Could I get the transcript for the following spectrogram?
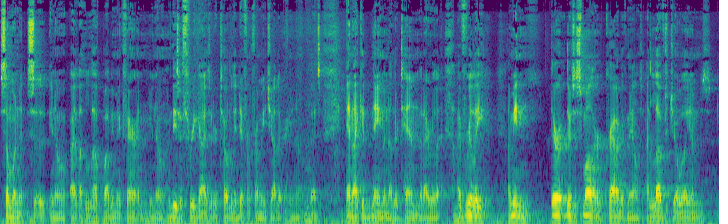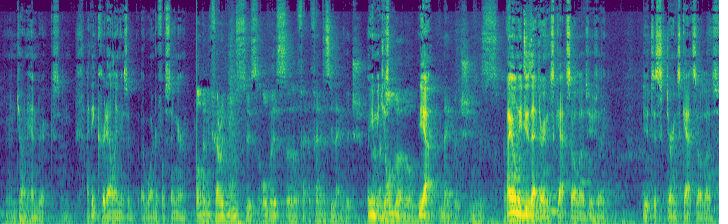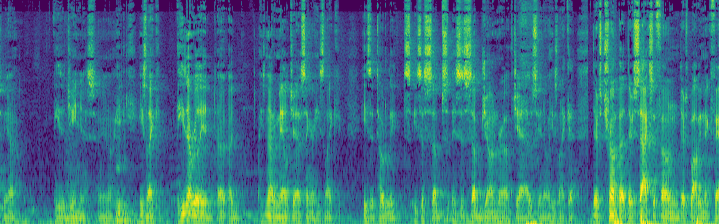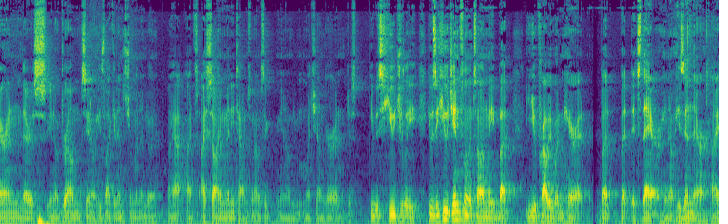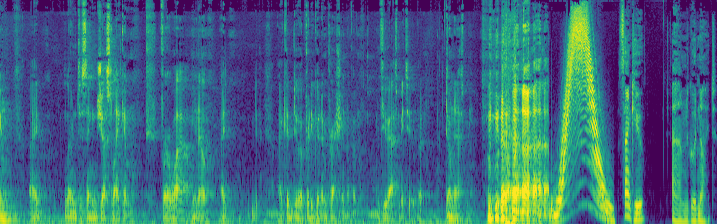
someone. You know, I love Bobby McFerrin. You know, and these are three guys that are totally different from each other. You know, that's, and I could name another ten that I really, I've really, I mean, there there's a smaller crowd of males. I loved Joe Williams and Jon Hendricks, and I think Kurt Elling is a, a wonderful singer. Bobby McFerrin uses always uh, fa- fantasy language. Oh, you mean a just- non-verbal Yeah. language in his. I only do that during scat solos usually. Just during scat solos, yeah. He's a genius. You know, he, he's like he's not really a, a, a he's not a male jazz singer. He's like he's a totally he's a sub he's a subgenre of jazz. You know, he's like a there's trumpet, there's saxophone, there's Bobby McFerrin, there's you know drums. You know, he's like an instrument into it. I I've, I saw him many times when I was a, you know much younger and just he was hugely he was a huge influence on me, but you probably wouldn't hear it. But but it's there. You know, he's in there. I mm-hmm. I learned to sing just like him for a while. You know, I I could do a pretty good impression of him if you ask me to, but don't ask me. Thank you and good night.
